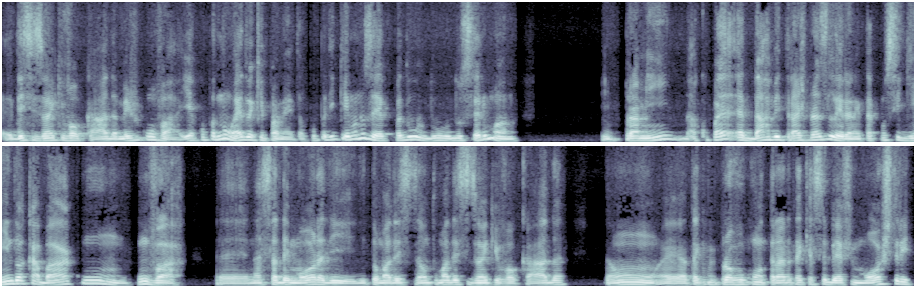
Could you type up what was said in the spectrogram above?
é, decisão equivocada, mesmo com o VAR. E a culpa não é do equipamento, a culpa é de quem manuseia, a culpa é do, do, do ser humano. E, para mim, a culpa é, é, da arbitragem brasileira, né, que está conseguindo acabar com, com o VAR, é, nessa demora de, de tomar decisão, tomar decisão equivocada. Então, é, até que me prova o contrário, até que a CBF mostre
